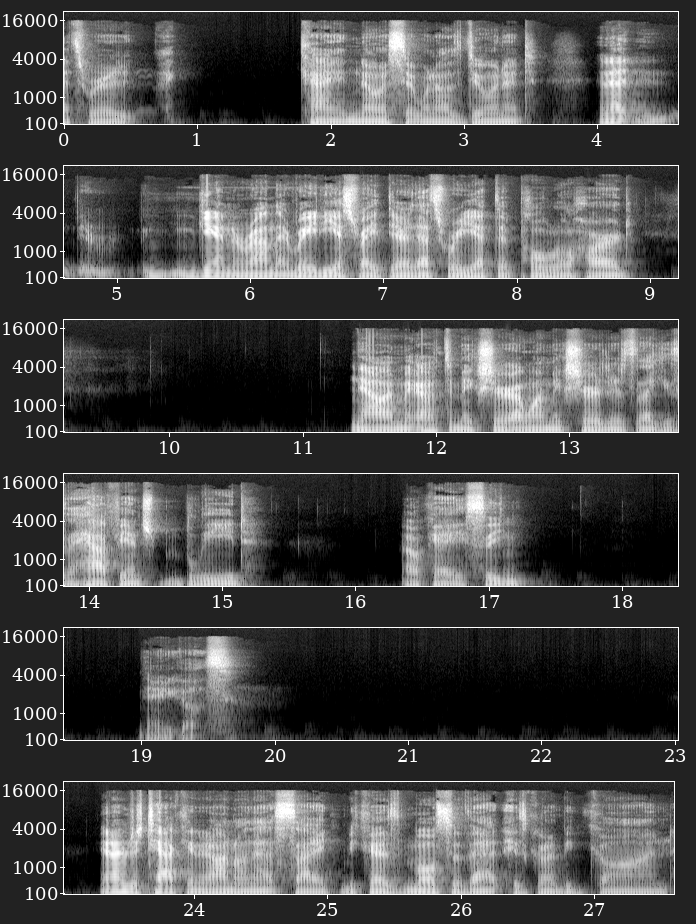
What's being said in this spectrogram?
That's where I kind of noticed it when I was doing it. And that, again, around that radius right there, that's where you have to pull real hard. Now I have to make sure, I want to make sure there's like a half inch bleed. Okay, so you can, there he goes. And I'm just tacking it on on that side because most of that is going to be gone.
